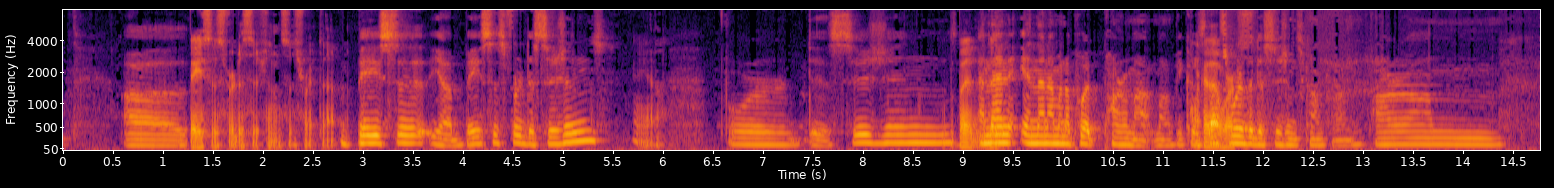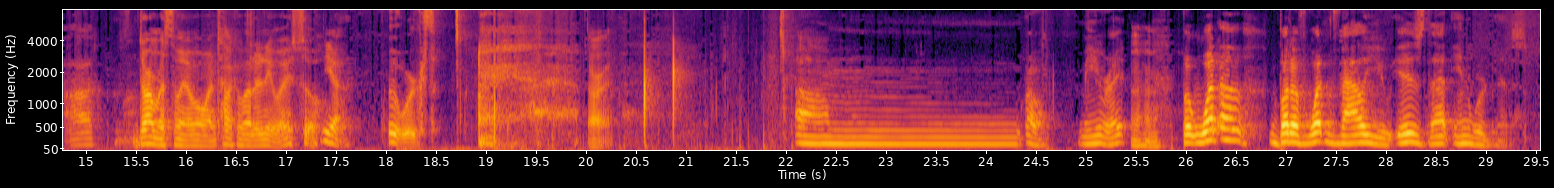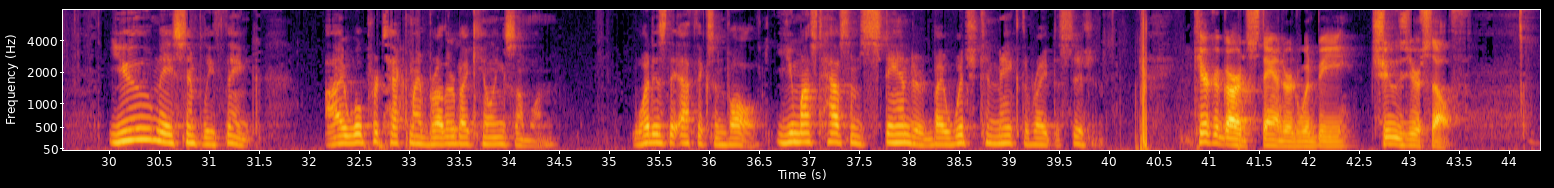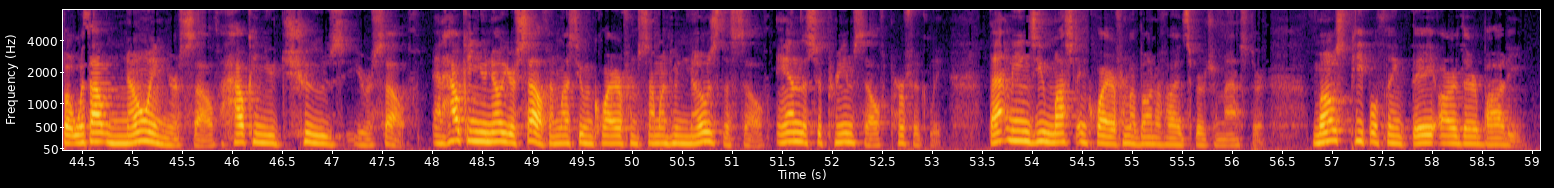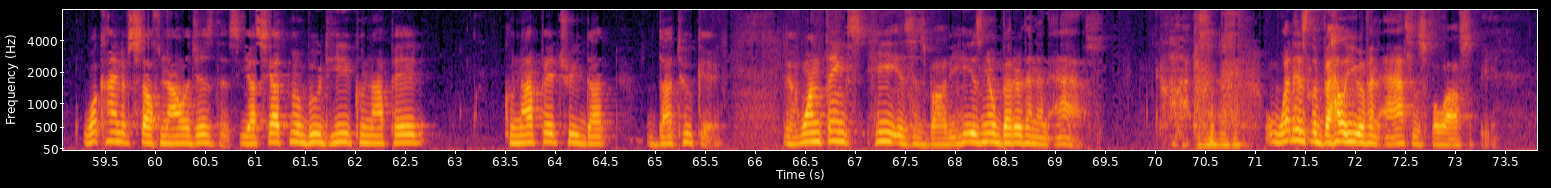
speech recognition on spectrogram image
uh, Basis for decisions. Just write that. basis. Yeah, basis for decisions. Yeah. For decisions. But and the- then and then I'm gonna put Paramatma because Okay, that that's where the decisions come from. Param. Atma. Dharma's something I want to talk about anyway, so Yeah. it works. All right. Um. Oh, me, right? Mm-hmm. But what of but of what value is that inwardness? You may simply think, I will protect my brother by killing someone. What is the ethics involved? You must have some standard by which to make the right decision. Kierkegaard's standard would be choose yourself. But without knowing yourself, how can you choose yourself? And how can you know yourself unless you inquire from someone who knows the self and the supreme self perfectly? That means you must inquire from a bona fide spiritual master. Most people think they are their body. What kind of self knowledge is this? Yasyatma buddhi kunape, kunape tri dat, datuke. If one thinks he is his body, he is no better than an ass. God. what is the value of an ass's philosophy?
